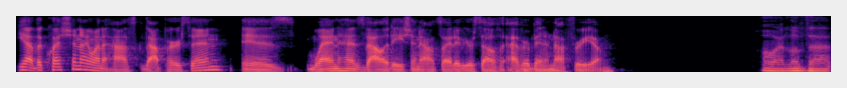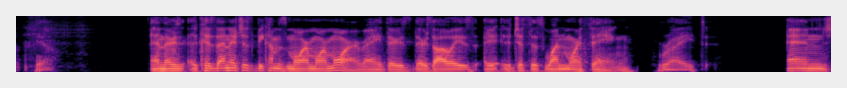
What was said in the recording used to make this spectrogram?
Yeah, the question I want to ask that person is when has validation outside of yourself ever been enough for you? Oh, I love that. Yeah. And there's because then it just becomes more and more and more, right? There's there's always it, just this one more thing. Right. And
